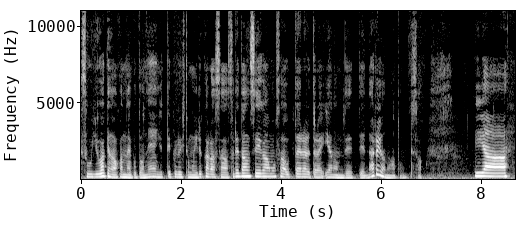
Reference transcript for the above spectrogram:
そういうわけのわかんないことをね言ってくる人もいるからさそれ男性側もさ訴えられたら嫌なんでってなるよなと思ってさ。いやー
